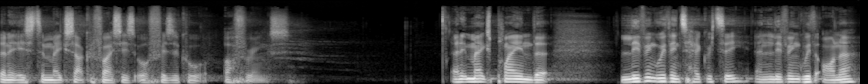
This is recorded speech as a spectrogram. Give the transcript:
than it is to make sacrifices or physical offerings. And it makes plain that living with integrity and living with honor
